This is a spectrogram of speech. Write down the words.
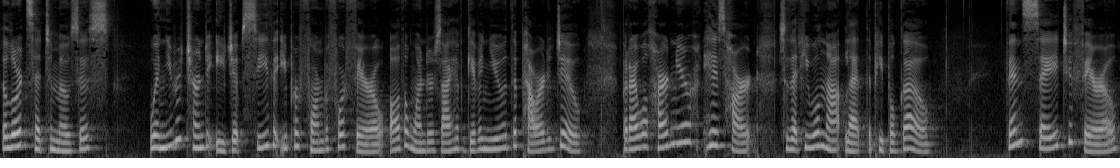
The Lord said to Moses, when you return to Egypt, see that you perform before Pharaoh all the wonders I have given you the power to do. But I will harden your, his heart so that he will not let the people go. Then say to Pharaoh,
